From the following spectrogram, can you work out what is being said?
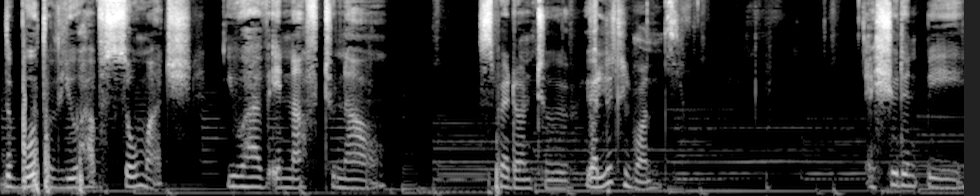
the both of you have so much, you have enough to now spread onto your little ones. It shouldn't be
